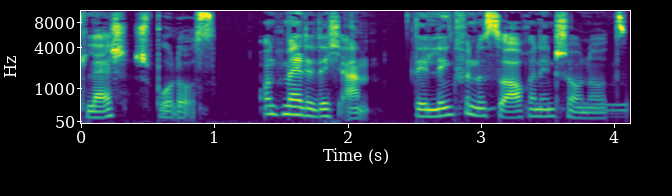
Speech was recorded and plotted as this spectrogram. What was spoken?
slash spurlos. Und melde dich an. Den Link findest du auch in den Show Notes.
